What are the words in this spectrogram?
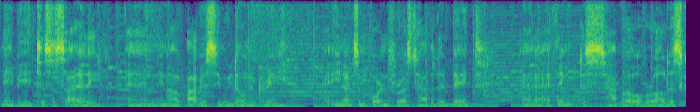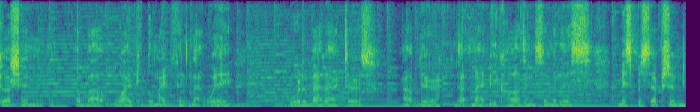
maybe to society. And you know, obviously, we don't agree. You know, it's important for us to have a debate, and I think just have an overall discussion about why people might think that way. Who are the bad actors? out there that might be causing some of this misperception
